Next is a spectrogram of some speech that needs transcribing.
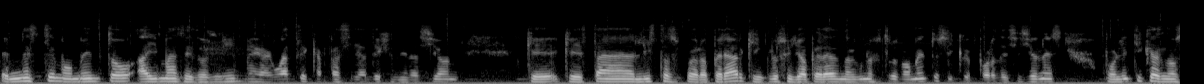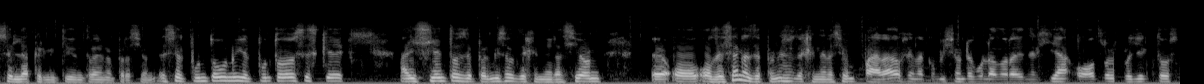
En este momento hay más de 2.000 megawatts de capacidad de generación que, están listos para operar, que incluso ya ha operado en algunos otros momentos y que por decisiones políticas no se le ha permitido entrar en operación. Es el punto uno y el punto dos es que hay cientos de permisos de generación eh, o, decenas de permisos de generación parados en la Comisión Reguladora de Energía o otros proyectos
